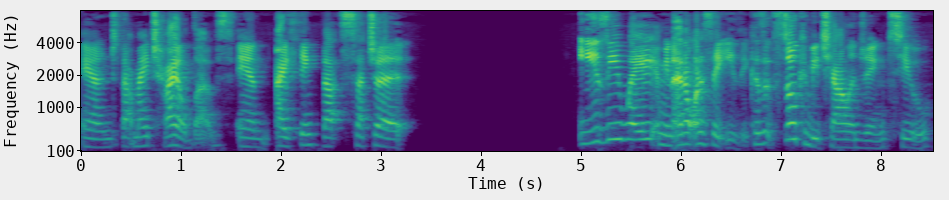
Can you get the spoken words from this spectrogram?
and that my child loves. And i think that's such a easy way i mean i don't want to say easy because it still can be challenging to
